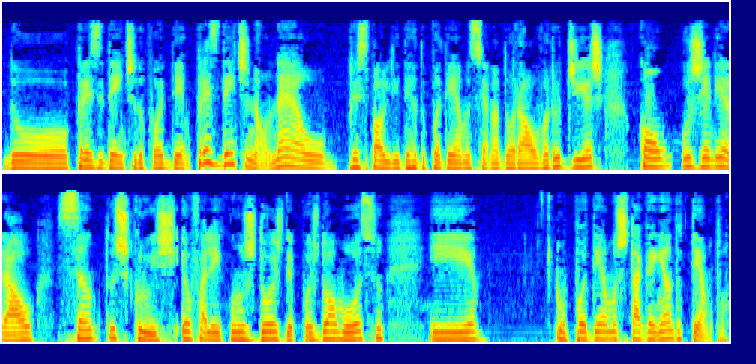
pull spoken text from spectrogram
do presidente do Podemos, presidente não, né? O principal líder do Podemos, senador Álvaro Dias, com o general Santos Cruz. Eu falei com os dois depois do almoço e o Podemos está ganhando tempo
